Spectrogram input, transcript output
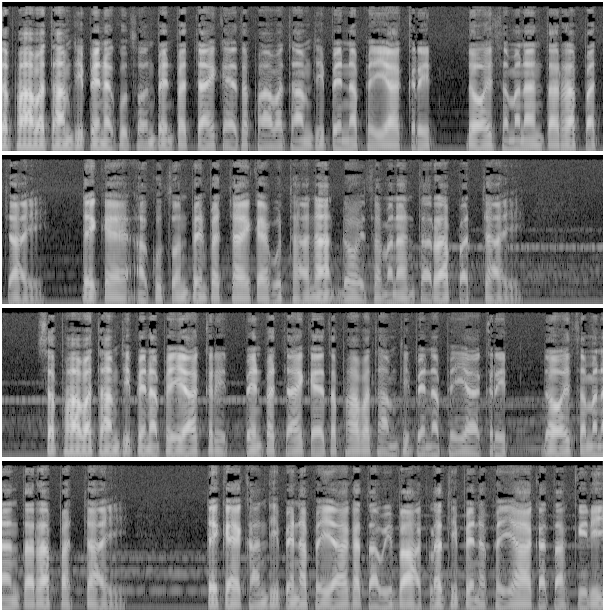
สภาวธรรมที่เป็นอกุศลเป็นปัจจัยแก่สภาวธรรมที่เป็นอัพยากฤิโดยสมนันตรปัจจัย ได้แก่อกุศลเป็นปัจจัยแก่วุฒานะ โดยสมนันตรปัจจัย สภาวธรรมที่เป็นอัพยากฤิเป็นปัจจัยแก่สภาวธรรมที่เป็นอัพยากฤิโดยสมนันตรปัจจัย ได้แก่ขันธ์ที่เป็นอัพยากตวิบาก และที่เป็นอัพยากตกิริ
